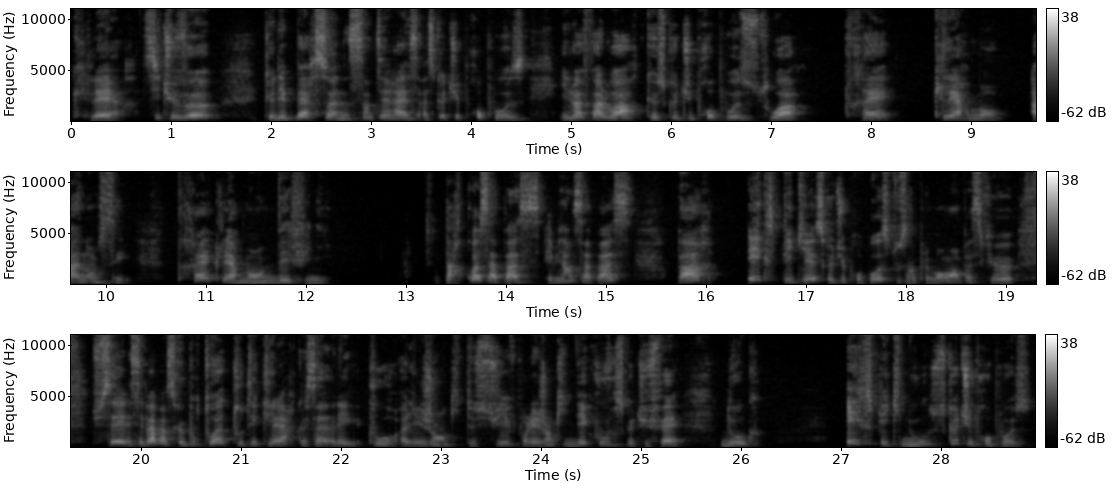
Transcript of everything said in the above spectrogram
clair. Si tu veux que des personnes s'intéressent à ce que tu proposes, il va falloir que ce que tu proposes soit très clairement annoncé, très clairement défini. Par quoi ça passe? Eh bien, ça passe par expliquer ce que tu proposes, tout simplement, hein, parce que tu sais, c'est pas parce que pour toi tout est clair que ça allait pour les gens qui te suivent, pour les gens qui découvrent ce que tu fais. Donc, explique-nous ce que tu proposes.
